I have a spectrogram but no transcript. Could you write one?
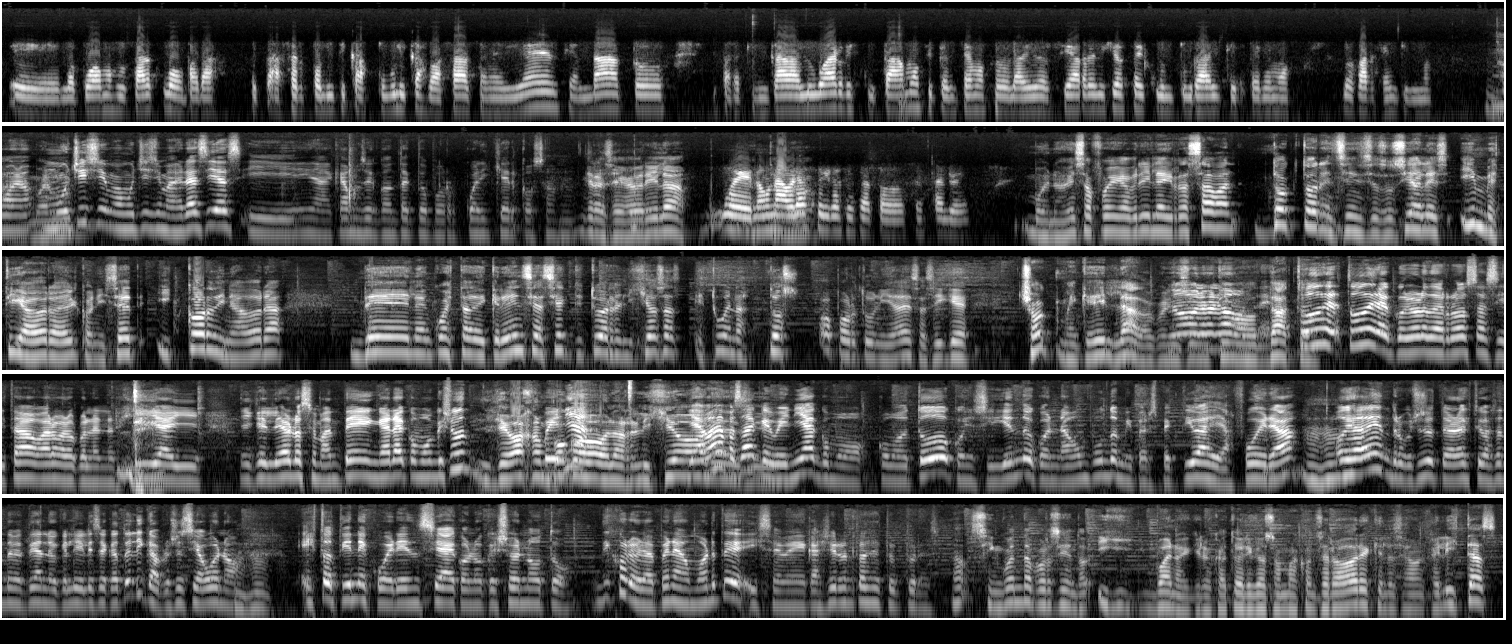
eh, lo podamos usar como para hacer políticas públicas basadas en evidencia, en datos, y para que en cada lugar discutamos y pensemos sobre la diversidad religiosa y cultural que tenemos los argentinos. Bueno, muchísimas, muchísimas gracias y nada, quedamos en contacto por cualquier cosa. Gracias, Gabriela. Bueno, un abrazo y gracias a todos. Hasta luego. Bueno, esa fue Gabriela Irrazábal, doctora en Ciencias Sociales, investigadora del CONICET y coordinadora de la encuesta de creencias y actitudes religiosas. Estuve en las dos oportunidades, así que yo me quedé helado con ese último eh, dato. Todo, todo, era color de rosas y estaba bárbaro con la energía y, que el diablo se mantenga. Era como que yo. Y que baja un poco la religión. Y además me pasaba que venía como, como todo coincidiendo con algún punto mi perspectiva desde afuera o desde adentro, porque yo la verdad estoy bastante metida en lo que es la iglesia católica, pero yo decía, bueno, esto tiene coherencia con lo que yo noto. Dijo lo de la pena de muerte y se me cayeron todas las estructuras. No, 50%. Y bueno, y que los católicos son más conservadores que los evangelistas.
